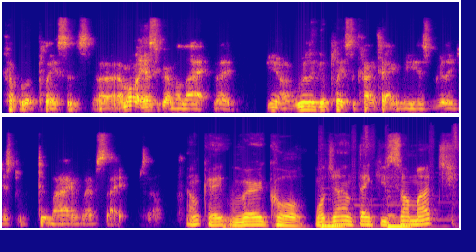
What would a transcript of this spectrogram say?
a couple of places. Uh, I'm on Instagram a lot, but you know, a really good place to contact me is really just to my website. So, okay, very cool. Well, John, thank you so much.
